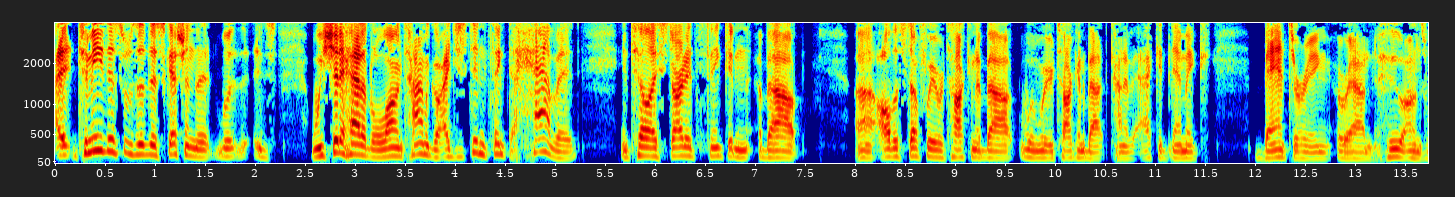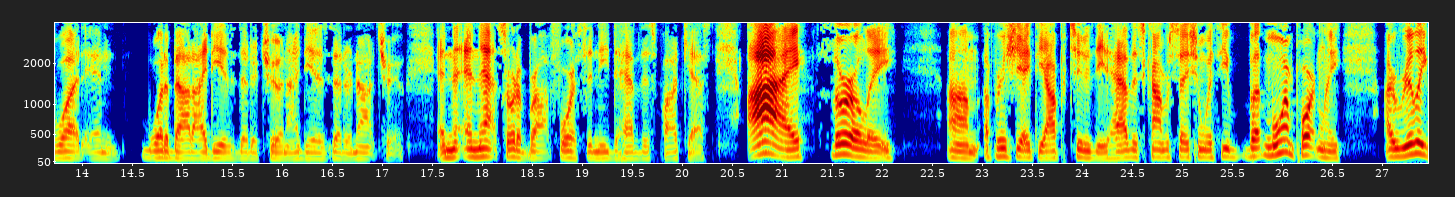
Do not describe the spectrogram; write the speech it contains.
I, to me, this was a discussion that was, we should have had it a long time ago. I just didn't think to have it until I started thinking about uh, all the stuff we were talking about when we were talking about kind of academic bantering around who owns what and what about ideas that are true and ideas that are not true. And and that sort of brought forth the need to have this podcast. I thoroughly um, appreciate the opportunity to have this conversation with you. But more importantly, I really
